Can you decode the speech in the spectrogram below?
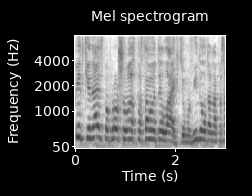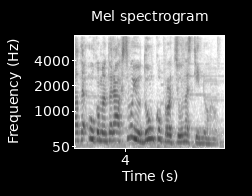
Під кінець попрошу вас поставити лайк цьому відео та написати у коментарях свою думку про цю настільну гру.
